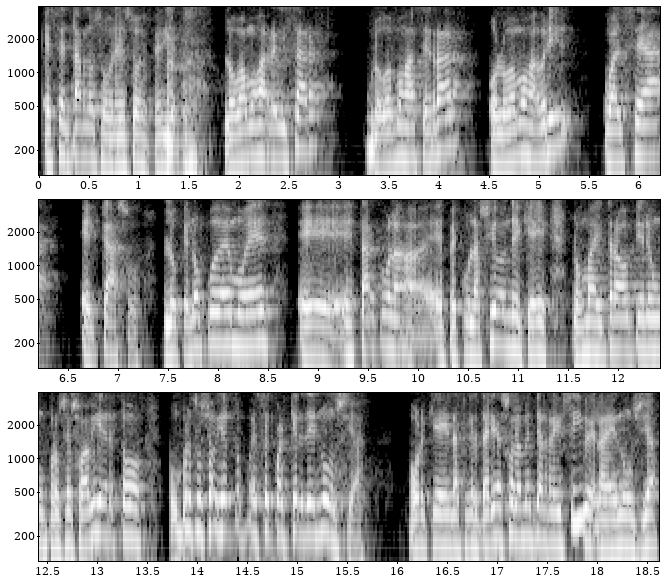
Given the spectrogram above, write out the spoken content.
es sentarnos sobre esos expedientes. Lo vamos a revisar, lo vamos a cerrar o lo vamos a abrir, cual sea el caso. Lo que no podemos es eh, estar con la especulación de que los magistrados tienen un proceso abierto. Un proceso abierto puede ser cualquier denuncia porque la Secretaría solamente recibe la denuncia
